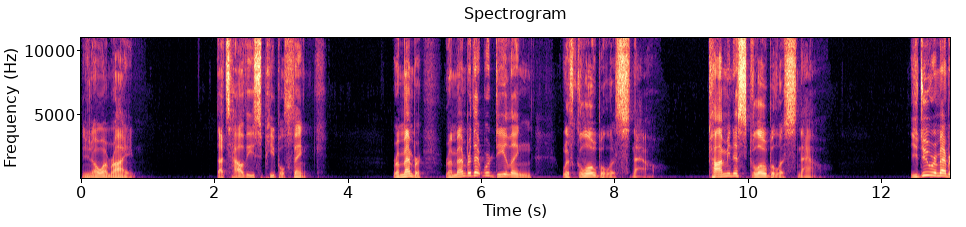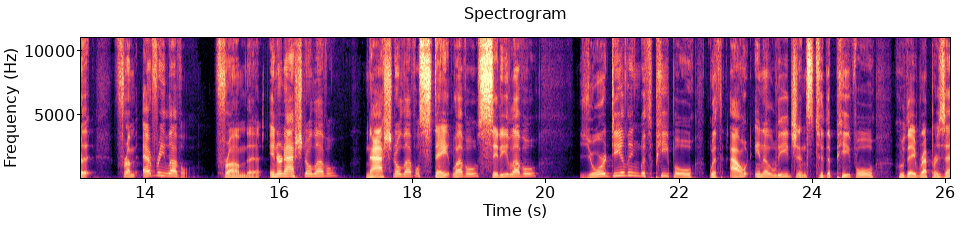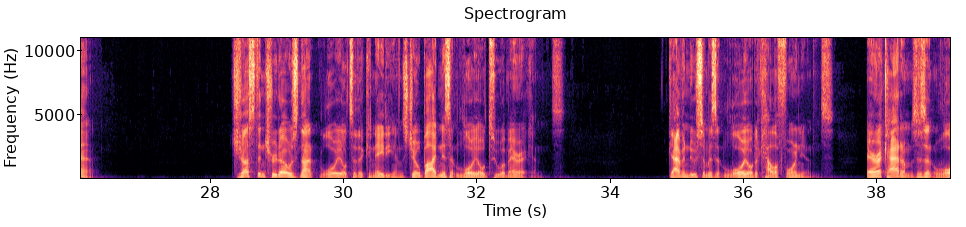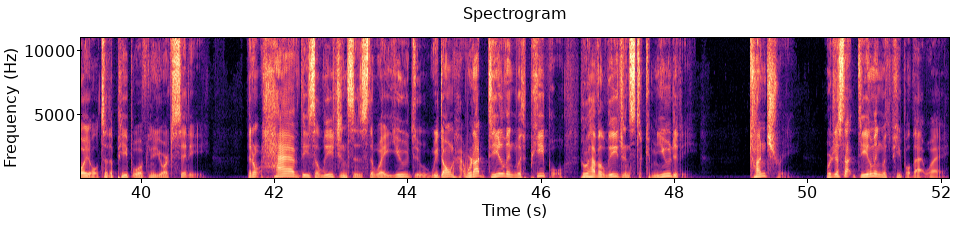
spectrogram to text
You know I'm right. That's how these people think. Remember, remember that we're dealing with globalists now. Communist globalists now. You do remember that from every level, from the international level, national level, state level, city level, you're dealing with people without an allegiance to the people who they represent. Justin Trudeau is not loyal to the Canadians. Joe Biden isn't loyal to Americans. Gavin Newsom isn't loyal to Californians. Eric Adams isn't loyal to the people of New York City. They don't have these allegiances the way you do. We don't ha- we're not dealing with people who have allegiance to community, country. We're just not dealing with people that way.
